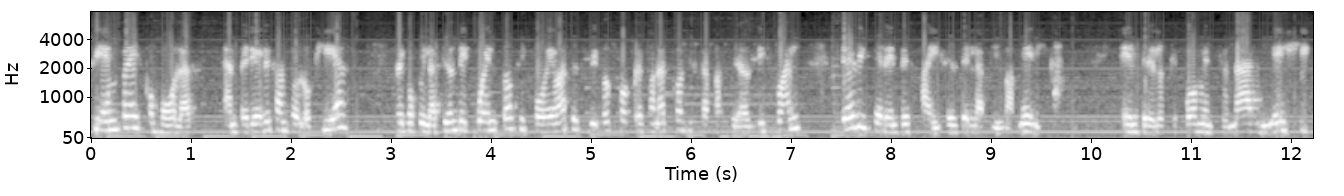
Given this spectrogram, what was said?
siempre, como las anteriores antologías, recopilación de cuentos y poemas escritos por personas con discapacidad visual de diferentes países de Latinoamérica, entre los que puedo mencionar México,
